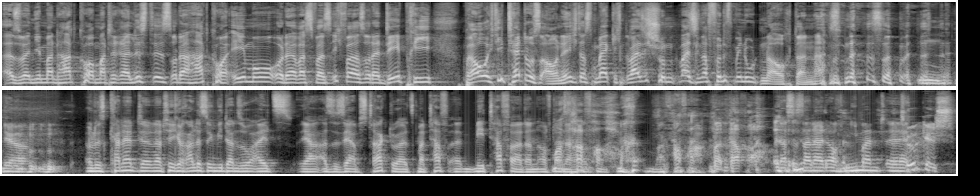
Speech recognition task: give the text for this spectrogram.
Also wenn jemand Hardcore-Materialist ist oder Hardcore-Emo oder was weiß ich was oder Depri, brauche ich die Tattoos auch nicht. Das merke ich, weiß ich schon, weiß ich nach fünf Minuten auch dann. Also das ist, Ja. Und es kann ja natürlich auch alles irgendwie dann so als, ja, also sehr abstrakt oder als Metapher, äh, Metapher dann auf deiner Metapher. Ma- Metapher. Metapher. Dass es dann halt auch niemand äh, Türkisch.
